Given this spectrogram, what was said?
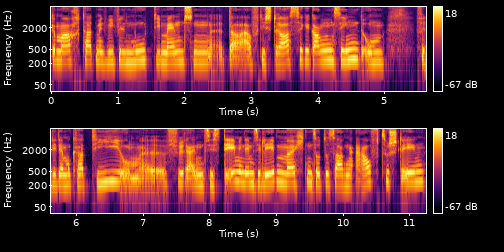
gemacht hat, mit wie viel Mut die Menschen äh, da auf die Straße gegangen sind, um für die Demokratie, um äh, für ein System, in dem sie leben möchten, sozusagen aufzustehen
